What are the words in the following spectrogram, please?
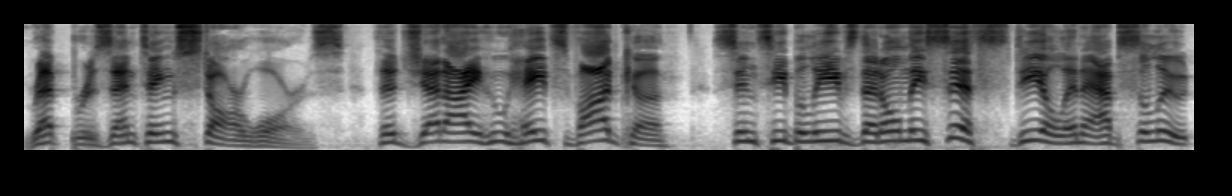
Representing Star Wars, the Jedi who hates vodka since he believes that only Siths deal in absolute.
